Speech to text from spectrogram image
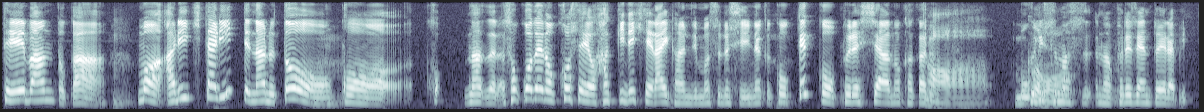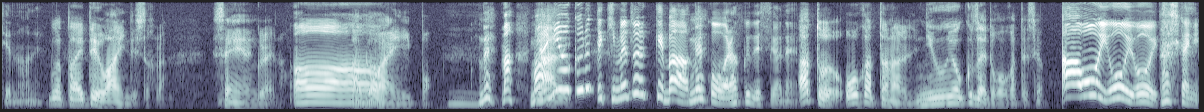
定番とか、うん。もうありきたりってなると、うん。こうこなんだろうそこでの個性を発揮できてない感じもするしなんかこう結構プレッシャーのかかるクリスマスのプレゼント選びっていうのはね。僕は大抵ワインでしたから1,000円ぐらいの。ああ赤ワイン1本。うん。ね。まあ、まあ何を送るって決めとけばね。結構楽ですよね。あと多かったのは入浴剤とか多かったですよ。あ多い多い多い。確かに。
